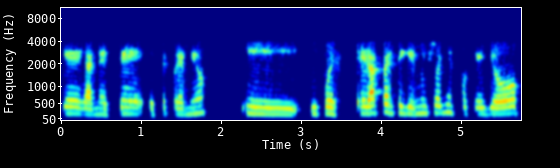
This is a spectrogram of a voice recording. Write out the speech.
que gané este, este premio y, y pues era perseguir mis sueños porque yo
